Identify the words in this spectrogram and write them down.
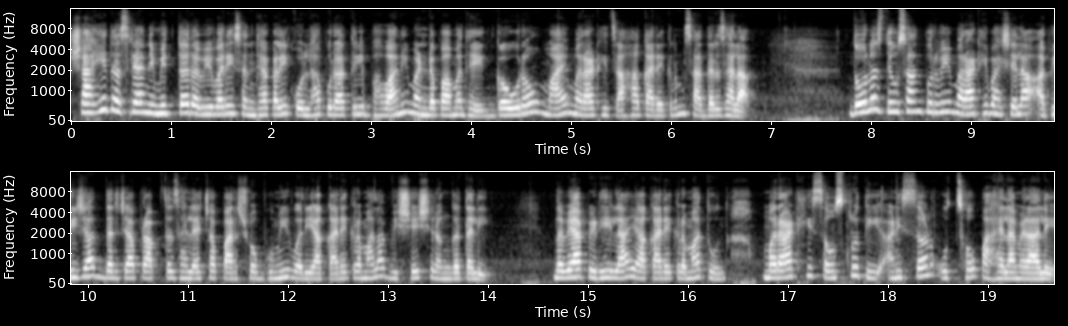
शाही दसऱ्यानिमित्त रविवारी संध्याकाळी कोल्हापुरातील भवानी मंडपामध्ये गौरव माय मराठीचा हा कार्यक्रम सादर झाला. दोनच दिवसांपूर्वी मराठी भाषेला अभिजात दर्जा प्राप्त झाल्याच्या पार्श्वभूमीवर या कार्यक्रमाला विशेष रंगत आली. नव्या पिढीला या कार्यक्रमातून मराठी संस्कृती आणि सण उत्सव पाहायला मिळाले.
